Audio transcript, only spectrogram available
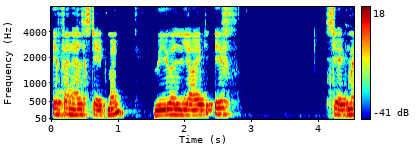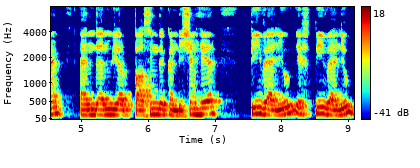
if and else statement. We will write if statement and then we are passing the condition here p value if p value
